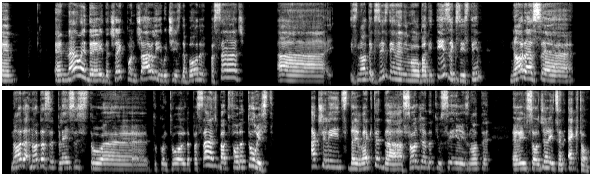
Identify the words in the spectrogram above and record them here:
them and nowadays, the checkpoint Charlie, which is the border passage, uh, is not existing anymore, but it is existing, not as uh, not not as places to uh, to control the passage, but for the tourist. Actually, it's directed. The soldier that you see is not a, a real soldier; it's an actor,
